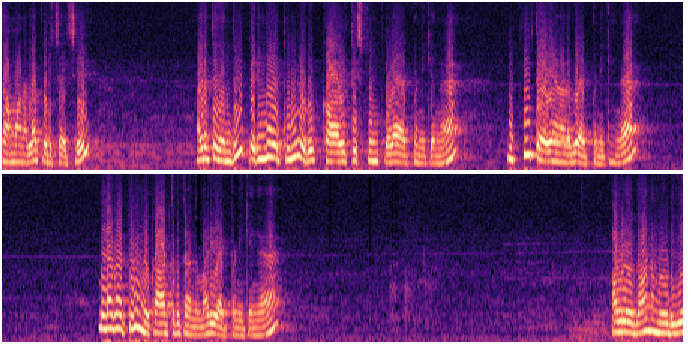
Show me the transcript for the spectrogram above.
சாமானெல்லாம் பொரிச்சாச்சு. அடுத்து வந்து பெருங்காயத்தூள் ஒரு கால் டீஸ்பூன் போல் ஆட் பண்ணிக்கோங்க. உப்பு தேவையான அளவு ஆட் பண்ணிக்கோங்க. மிளகாத்தூள் உங்கள் காரத்துக்கு தகுந்த மாதிரி ஆட் பண்ணிக்கோங்க. அவ்வளோதான் நம்மளுடைய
